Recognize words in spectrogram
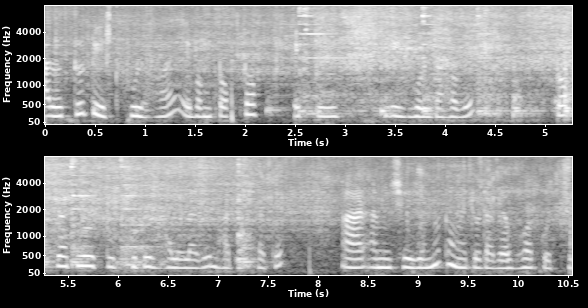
আরও একটু টেস্টফুল হয় এবং টক টক একটু এই ঝোলটা হবে। টক জাতীয় একটু খেতে ভালো লাগে ভাতের সাথে। আর আমি সেই জন্য টমেটোটা ব্যবহার করছি।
